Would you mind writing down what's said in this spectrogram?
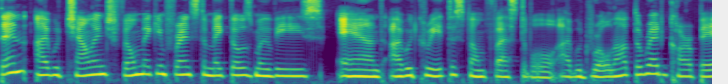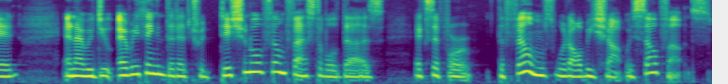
then I would challenge filmmaking friends to make those movies and I would create this film festival. I would roll out the red carpet and I would do everything that a traditional film festival does, except for the films would all be shot with cell phones.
